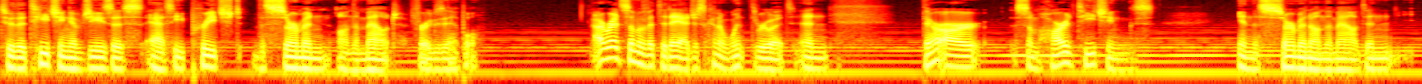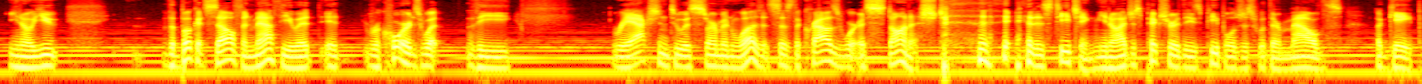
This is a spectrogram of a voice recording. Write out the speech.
to the teaching of Jesus as he preached the Sermon on the Mount, for example. I read some of it today. I just kind of went through it, and there are some hard teachings in the Sermon on the Mount. And, you know, you, the book itself in Matthew, it, it records what the reaction to his sermon was. It says the crowds were astonished at his teaching. You know, I just picture these people just with their mouths agape,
